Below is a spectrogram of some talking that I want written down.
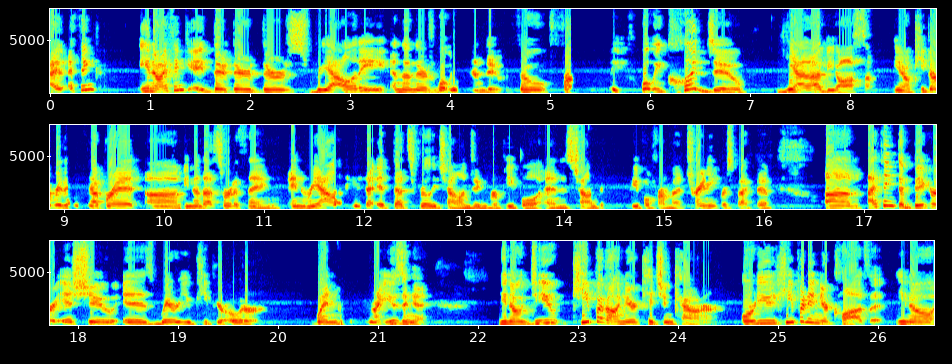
I, think you know. I think it, there, there, there's reality, and then there's what we can do. So, what we could do, yeah, that'd be awesome. You know, keep everything separate. Um, you know, that sort of thing. In reality, that it, that's really challenging for people, and it's challenging for people from a training perspective. Um, I think the bigger issue is where you keep your odor when you're not using it. You know, do you keep it on your kitchen counter or do you keep it in your closet? You know,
